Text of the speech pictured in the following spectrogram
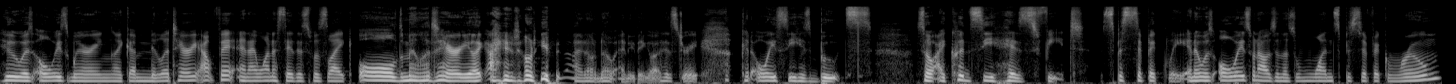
who was always wearing like a military outfit and i want to say this was like old military like i don't even i don't know anything about history could always see his boots so i could see his feet specifically. And it was always when i was in this one specific room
